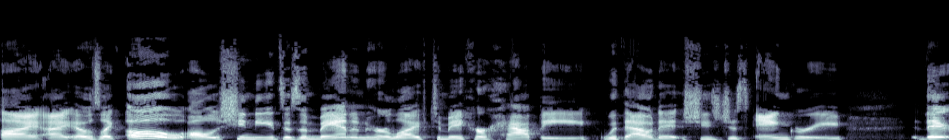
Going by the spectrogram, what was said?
I, I i was like oh all she needs is a man in her life to make her happy. Without it she's just angry. There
